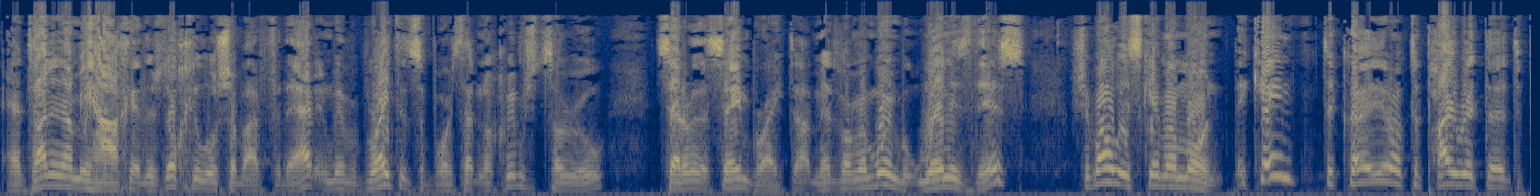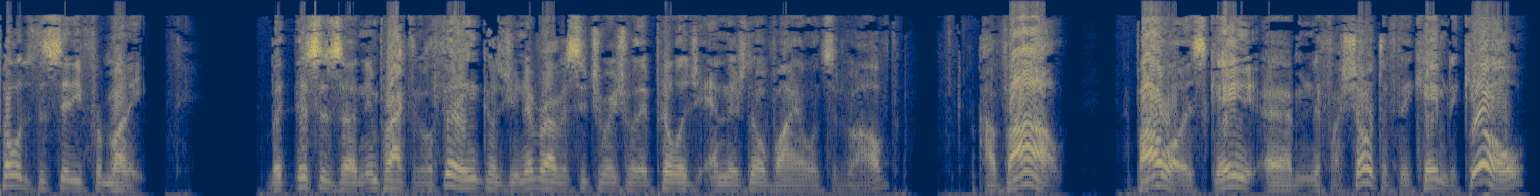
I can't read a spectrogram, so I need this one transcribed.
And Tani Namihache, there's no Chilul Shabbat for that, and we have a bright that supports that, Nochrim Shetzaru, etc., the same bright. But when is this? Shabalis came Amon. They came to, you know, to pirate, the, to pillage the city for money. But this is an impractical thing, because you never have a situation where they pillage and there's no violence involved. Aval, Bawa is um, nefashot, if they came to kill,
